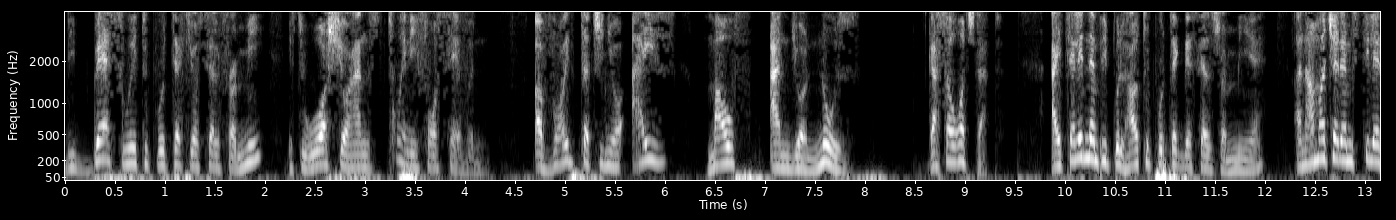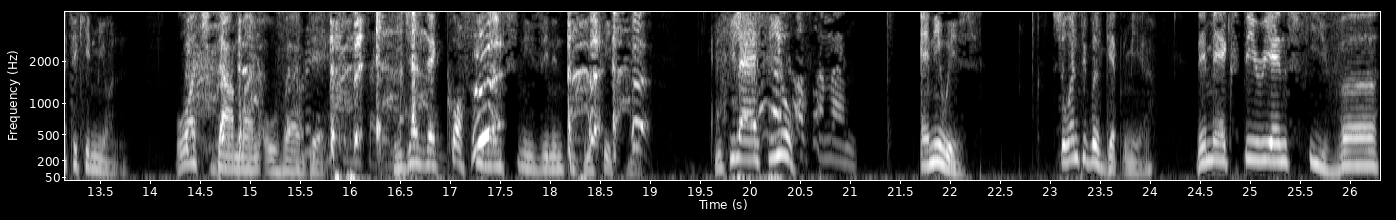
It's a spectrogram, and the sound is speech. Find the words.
The best way to protect yourself from me is to wash your hands 24 7. Avoid touching your eyes, mouth, and your nose. Gassa, watch that. I telling them people how to protect themselves from me, eh? And how much of them still are taking me on? Watch that man over there. He just there coughing and sneezing in people's face. there. You feel like I see you? Anyways, so when people get me, eh, they may experience fever,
